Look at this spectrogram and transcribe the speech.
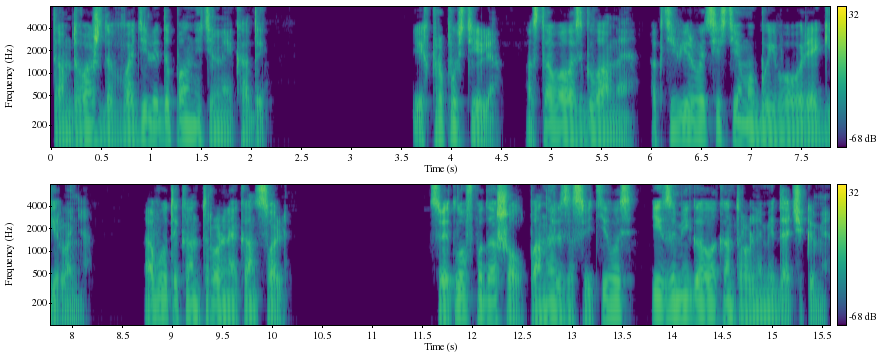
Там дважды вводили дополнительные коды. Их пропустили, Оставалось главное – активировать систему боевого реагирования. А вот и контрольная консоль. Светлов подошел, панель засветилась и замигала контрольными датчиками.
